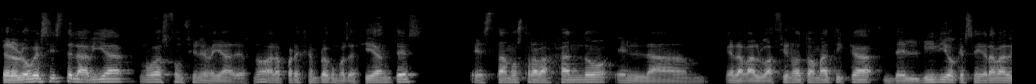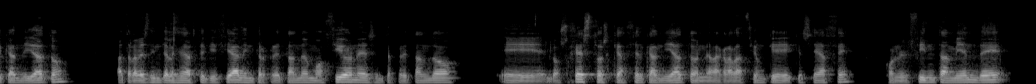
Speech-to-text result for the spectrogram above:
pero luego existe la vía nuevas funcionalidades. ¿no? Ahora, por ejemplo, como os decía antes, estamos trabajando en la, evaluación automática del vídeo que se graba el candidato a través de inteligencia artificial, interpretando emociones, interpretando eh, los gestos que hace el candidato en la grabación que, se hace, con el fin también de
